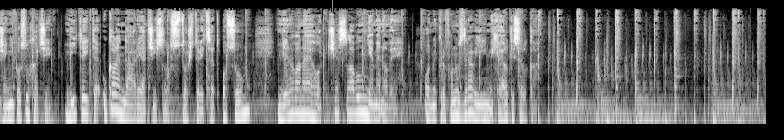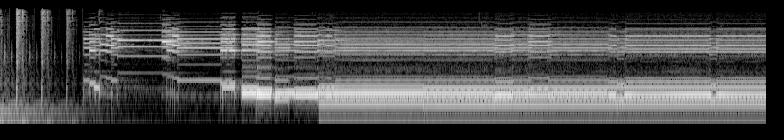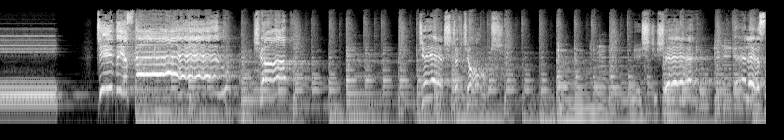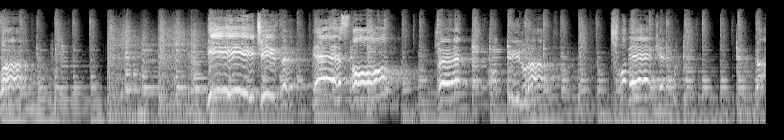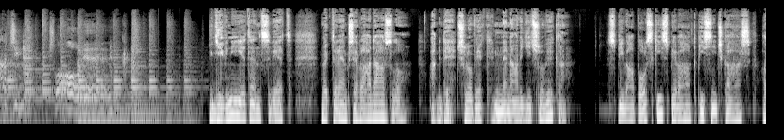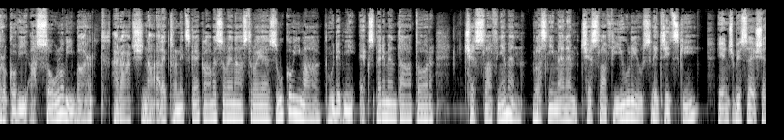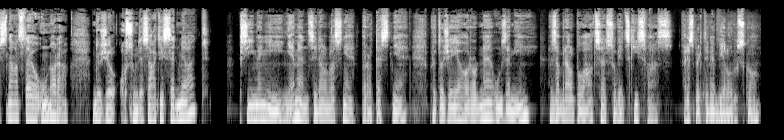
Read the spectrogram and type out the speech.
Vážení posluchači, vítejte u kalendária číslo 148 věnovaného Česlavu Němenovi. Od mikrofonu zdraví Michal Kyselka. Jeszcze wciąż mieści się wiele zła. I dziwne jest to, że od tylu lat człowiekiem gardzi człowiek. Divný je ten svět, ve kterém převládá zlo a kde člověk nenávidí člověka. Zpívá polský zpěvák, písničkář, rokový a soulový bard, hráč na elektronické klávesové nástroje, zvukový mák, hudební experimentátor Česlav Němen, vlastním jménem Česlav Julius Vidřický, jenž by se 16. února dožil 87 let. Příjmení Němen si dal vlastně protestně, protože jeho rodné území zabral po válce Sovětský svaz, respektive Bělorusko.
